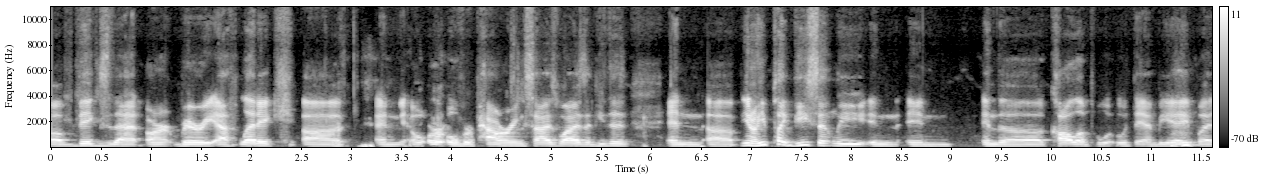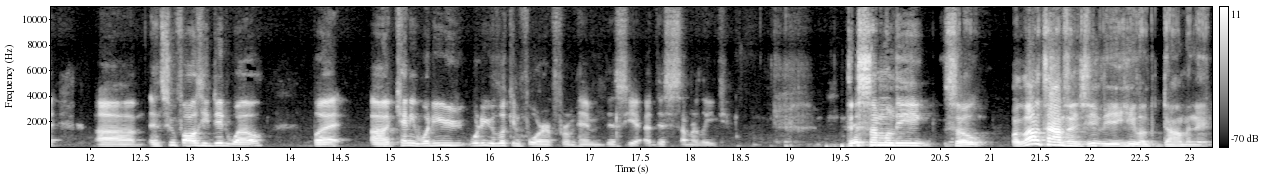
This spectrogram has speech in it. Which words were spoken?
of bigs that aren't very athletic uh, and or overpowering size wise. And he did, and uh, you know he played decently in in in the call up w- with the NBA. But uh, in Sioux Falls he did well. But uh, Kenny, what are you what are you looking for from him this year this summer league? this summer league, so a lot of times in G League he looked dominant,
